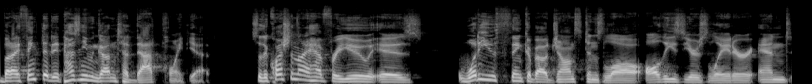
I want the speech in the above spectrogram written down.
But I think that it hasn't even gotten to that point yet. So the question that I have for you is what do you think about Johnston's law all these years later? And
